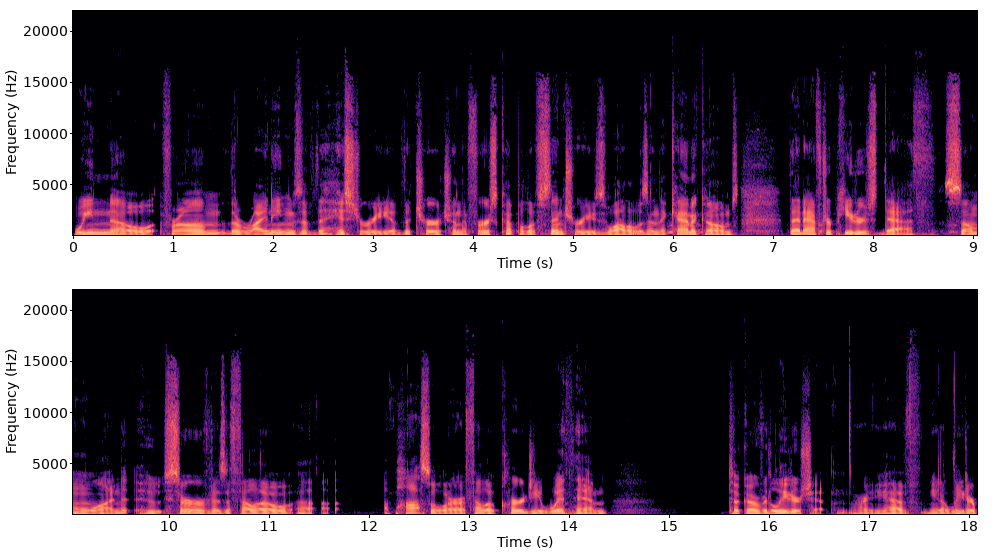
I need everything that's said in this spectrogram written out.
we know from the writings of the history of the church in the first couple of centuries while it was in the catacombs that after Peter's death, someone who served as a fellow uh, apostle or a fellow clergy with him took over the leadership. Right? You have you know leader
